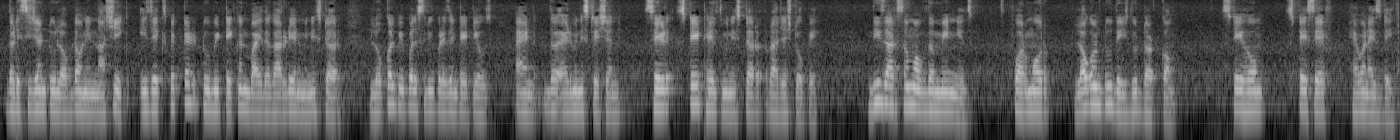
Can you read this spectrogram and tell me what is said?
The decision to lock down in Nashik is expected to be taken by the Guardian Minister, local people's representatives, and the administration, said State Health Minister Rajesh Tope. These are some of the main news. For more, log on to deshdoot.com. Stay home, stay safe, have a nice day.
